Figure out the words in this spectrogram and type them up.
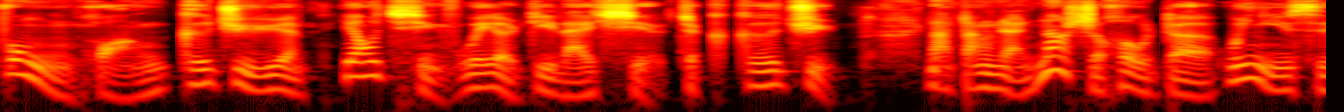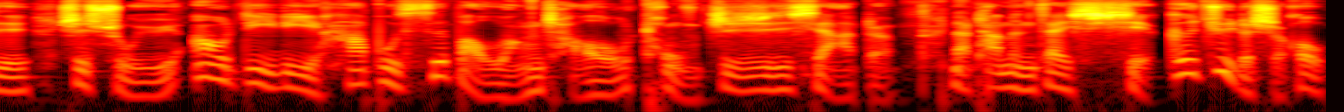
凤凰歌剧院邀请威尔第来写这个歌剧。那当然，那时候的威尼斯是属于奥地利哈布斯堡王朝统治之下的。那他们在写歌剧的时候，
